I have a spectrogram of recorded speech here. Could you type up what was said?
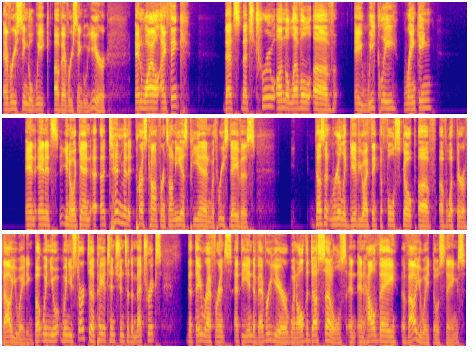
every single week of every single year. And while I think that's that's true on the level of a weekly ranking and and it's you know again a, a 10 minute press conference on espn with Rece Davis doesn't really give you i think the full scope of of what they're evaluating. But when you when you start to pay attention to the metrics that they reference at the end of every year when all the dust settles and and how they evaluate those things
